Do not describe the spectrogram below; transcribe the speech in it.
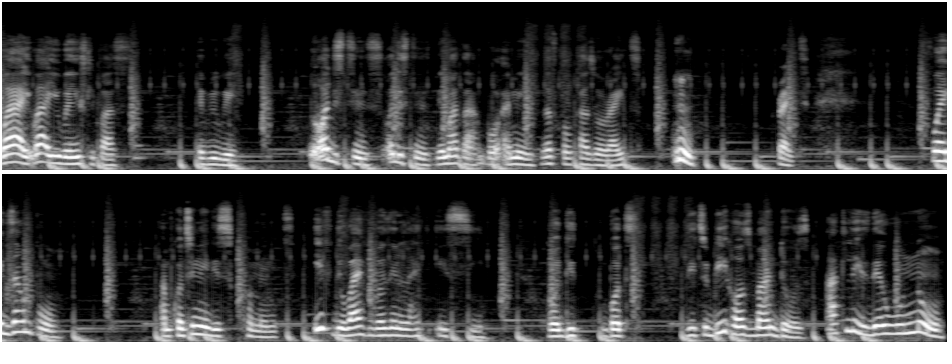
why why are you wearing slippers everywhere? All these things, all these things, they matter. But I mean, love conquers all right. right. For example, I'm continuing this comment. If the wife doesn't like AC, but the but the to be husband does, at least they will know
